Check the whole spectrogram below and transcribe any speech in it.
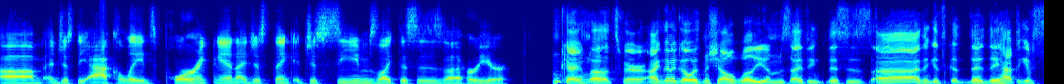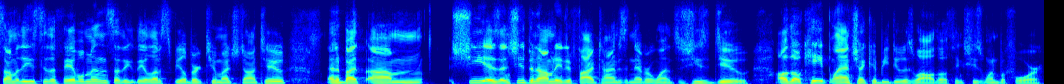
um, and just the accolades pouring in. I just think it just seems like this is uh, her year. Okay, well that's fair. I'm gonna go with Michelle Williams. I think this is. Uh, I think it's good. They, they have to give some of these to the Fabelmans. I think they love Spielberg too much not to. And but um, she is, and she's been nominated five times and never won, so she's due. Although Cate Blanchett could be due as well. Although I think she's won before.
